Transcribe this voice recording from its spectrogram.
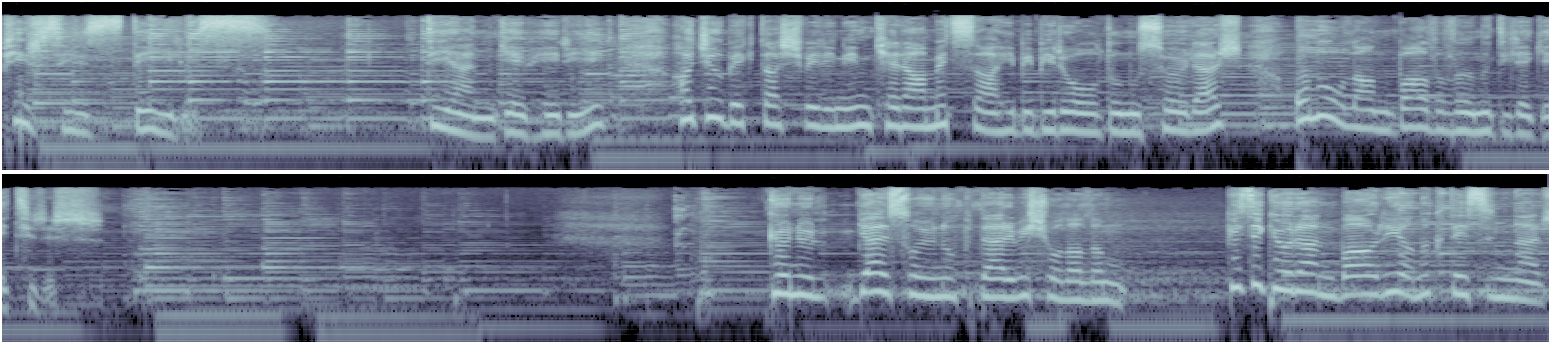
pirsiz değiliz. Diyen Gevheri, Hacı Bektaş Veli'nin keramet sahibi biri olduğunu söyler, ona olan bağlılığını dile getirir. Gönül gel soyunup derviş olalım, bizi gören bağrı yanık desinler,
